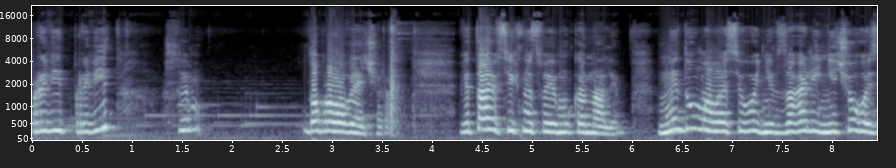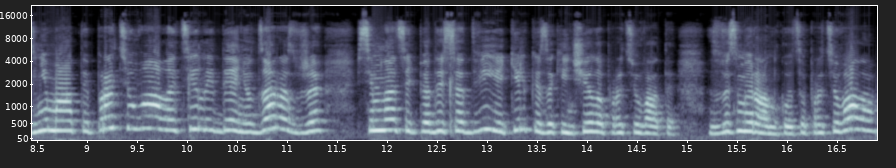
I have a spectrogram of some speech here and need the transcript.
привіт-привіт! Всім доброго вечора. Вітаю всіх на своєму каналі. Не думала сьогодні взагалі нічого знімати. Працювала цілий день. От зараз вже 17.52, я тільки закінчила працювати. З 8 ранку це працювала.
